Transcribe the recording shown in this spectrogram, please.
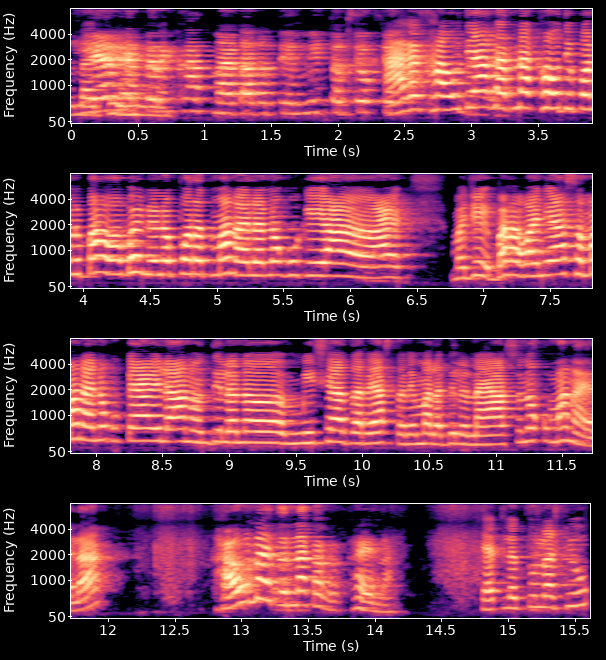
तुला गेल्या ठेवून तरी खात नाहीत. आता ते मी तर तो अगं खाऊ दे अगर ना खाऊ दे पण भावा बहिणीनं परत म्हणायला नको की आ- म्हणजे भावाने असं म्हणायला नको की आईला आणून दिलं ना मी शेजारी असताना मला दिलं नाही असं नको म्हणायला. खाऊ नाही तर नका का त्यातलं तुला ठेवू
